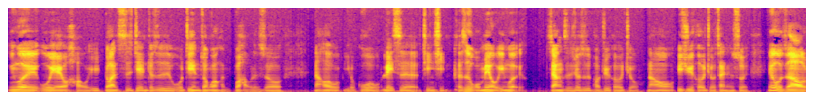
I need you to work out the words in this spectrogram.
因为我也有好一段时间，就是我精神状况很不好的时候，然后有过类似的情形。可是我没有因为这样子，就是跑去喝酒，然后必须喝酒才能睡，因为我知道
